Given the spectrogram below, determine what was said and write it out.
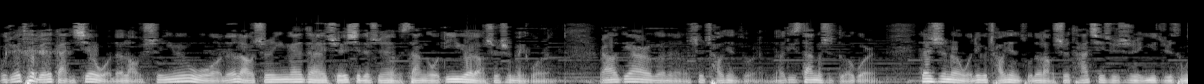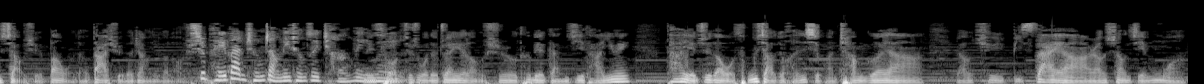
我觉得特别的感谢我的老师，因为我的老师应该在学习的时间有三个。我第一个老师是美国人。然后第二个呢是朝鲜族人，然后第三个是德国人，但是呢，我这个朝鲜族的老师他其实是一直从小学伴我到大学的这样一个老师，是陪伴成长历程最长的一位。没错，就是我的专业老师，我特别感激他，因为他也知道我从小就很喜欢唱歌呀，然后去比赛呀，然后上节目啊，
